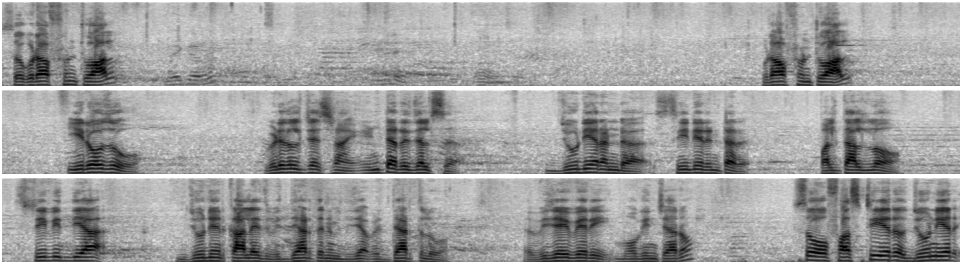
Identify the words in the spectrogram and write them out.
So good afternoon to all. Good afternoon to all. ఈరోజు విడుదల చేసిన inter results junior and senior inter ఫలితాల్లో శ్రీ విద్య జూనియర్ కాలేజ్ విద్యార్థిని విద్యా విద్యార్థులు విజయవేరి మోగించారు. So first year junior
